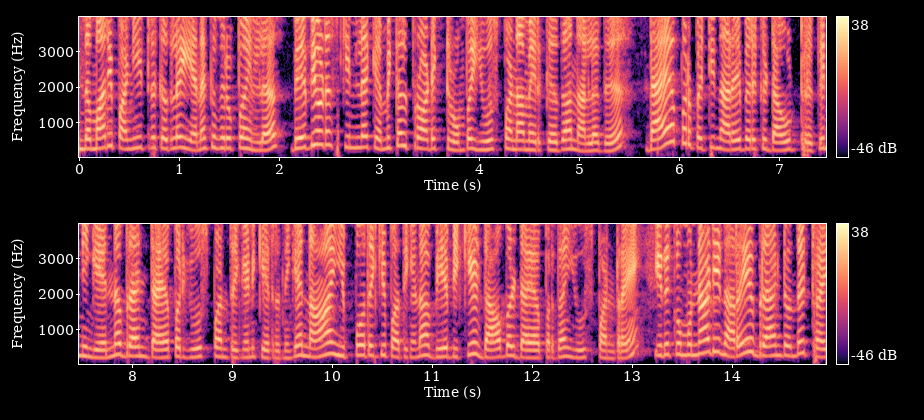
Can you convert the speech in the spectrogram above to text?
இந்த மாதிரி பண்ணிட்டு இருக்கிறதுல எனக்கு விருப்பம் இல்லை. பேபியோட ஸ்கின்ல கெமிக்கல் ப்ராடக்ட் ரொம்ப யூஸ் பண்ணாமல் இருக்கிறது தான் நல்லது. டயப்பர் பற்றி நிறைய பேருக்கு டவுட் இருக்குது நீங்கள் என்ன பிராண்ட் டயப்பர் யூஸ் பண்ணுறீங்கன்னு கேட்டிருந்தீங்க. நான் இப்போதைக்கு பார்த்தீங்கன்னா பேபிக்கு டாபர் டயப்பர் தான் யூஸ் பண்ணுறேன் இதுக்கு முன்னாடி நிறைய பிராண்ட் வந்து ட்ரை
